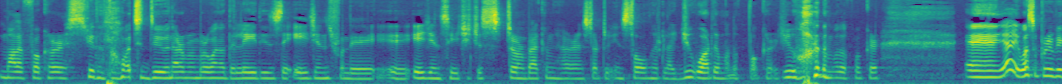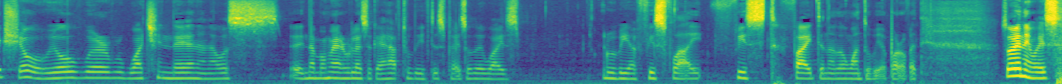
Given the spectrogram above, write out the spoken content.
motherfuckers. You don't know what to do. And i remember one of the ladies the agents from the uh, agency she just turned back on her and started to insult her like you are the motherfucker. You are the motherfucker. And yeah it was a pretty big show. We all were watching then and i was in that moment i realized okay i have to leave this place otherwise it will be a fist fight fist fight and i don't want to be a part of it so, anyways,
